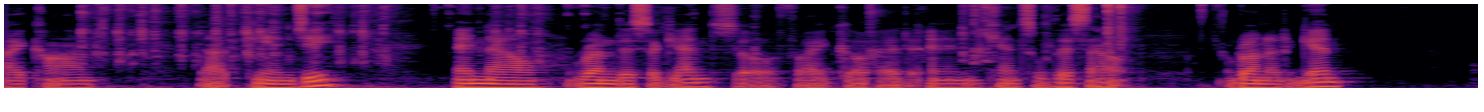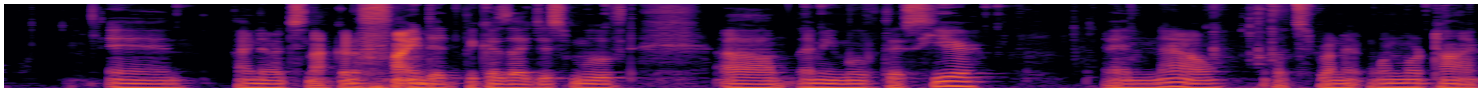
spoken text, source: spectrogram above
icon.png and now run this again. So if I go ahead and cancel this out run it again. And I know it's not going to find it because I just moved uh, let me move this here. And now let's run it one more time.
